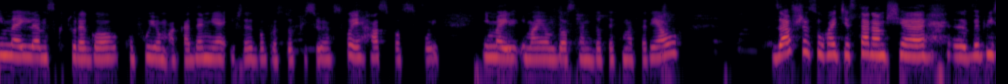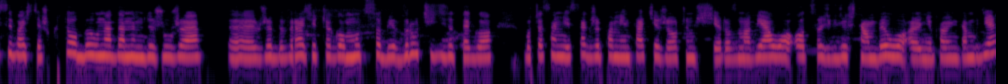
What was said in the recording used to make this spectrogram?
e-mailem, z którego kupują Akademię i wtedy po prostu wpisują swoje hasło, swój e-mail i mają dostęp do tych materiałów. Zawsze, słuchajcie, staram się e, wypisywać też, kto był na danym dyżurze, żeby w razie czego móc sobie wrócić do tego, bo czasami jest tak, że pamiętacie, że o czymś się rozmawiało, o coś gdzieś tam było, ale nie pamiętam gdzie,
